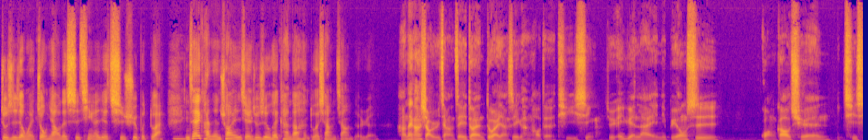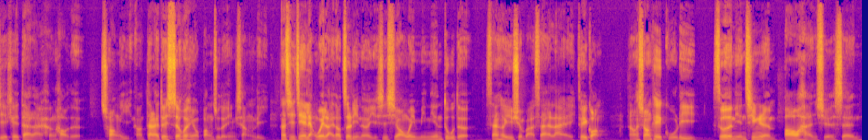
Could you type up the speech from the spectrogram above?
就是认为重要的事情，而且持续不断，嗯。你在坎城创意节就是会看到很多像这样的人。好，那刚刚小鱼讲的这一段对我来讲是一个很好的提醒，就诶，原来你不用是广告圈，其实也可以带来很好的创意，然后带来对社会很有帮助的影响力。那其实今天两位来到这里呢，也是希望为明年度的。三合一选拔赛来推广，然后希望可以鼓励所有的年轻人，包含学生，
